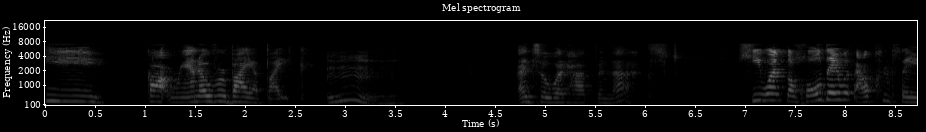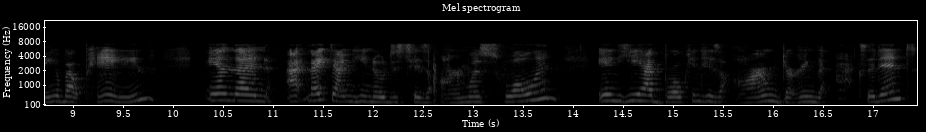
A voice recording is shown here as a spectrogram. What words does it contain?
he got ran over by a bike. mm. And so what happened next? He went the whole day without complaining about pain. And then at nighttime, he noticed his arm was swollen and he had broken his arm during the accident.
